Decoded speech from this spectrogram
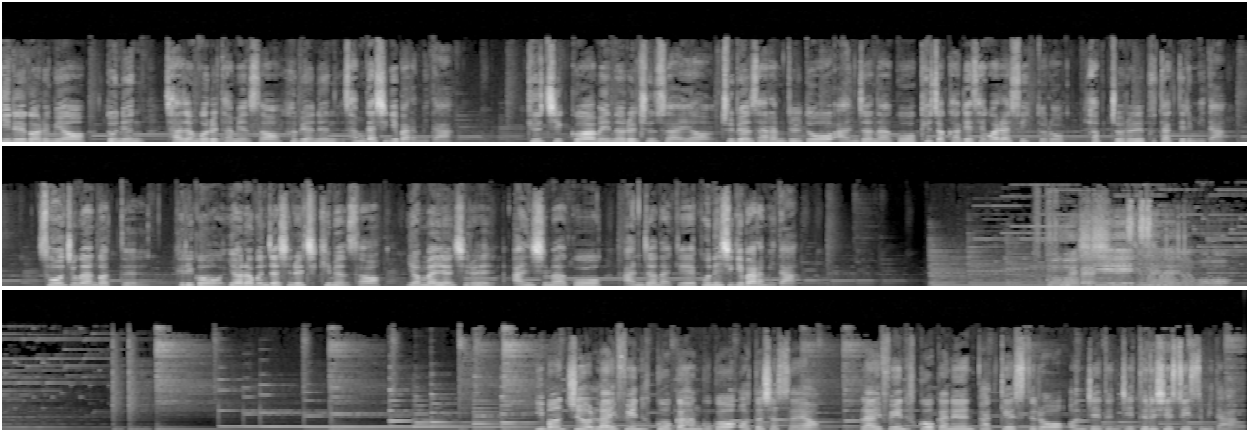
길을 걸으며 또는 자전거를 타면서 흡연은 삼가시기 바랍니다. 규칙과 매너를 준수하여 주변 사람들도 안전하고 쾌적하게 생활할 수 있도록 협조를 부탁드립니다. 소중한 것들, 그리고 여러분 자신을 지키면서 연말연시를 안심하고 안전하게 보내시기 바랍니다. 후쿠오카시 생활 정보. 이번 주 Life in Fukuoka 한국어 어떠셨어요? Life in Fukuoka는 팟캐스트로 언제든지 들으실 수 있습니다.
